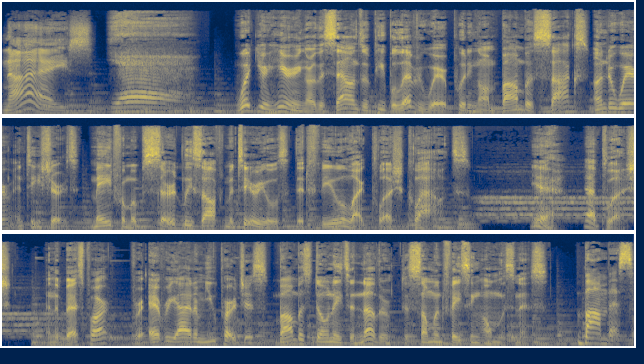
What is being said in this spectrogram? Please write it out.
Nice. Yeah. What you're hearing are the sounds of people everywhere putting on Bombas socks, underwear, and t-shirts made from absurdly soft materials that feel like plush clouds. Yeah, that plush. And the best part? For every item you purchase, Bombas donates another to someone facing homelessness. Bombas.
